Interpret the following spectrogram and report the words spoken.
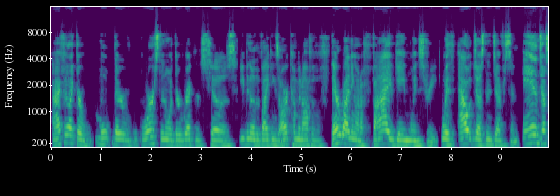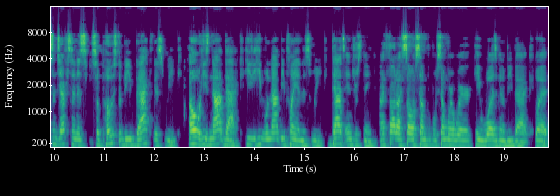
I feel like they're more, they're worse than what their record shows. Even though the Vikings are coming off of they're riding on a 5 game win streak with without Justin Jefferson. And Justin Jefferson is supposed to be back this week. Oh, he's not back. He, he will not be playing this week. That's interesting. I thought I saw some somewhere where he was going to be back, but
